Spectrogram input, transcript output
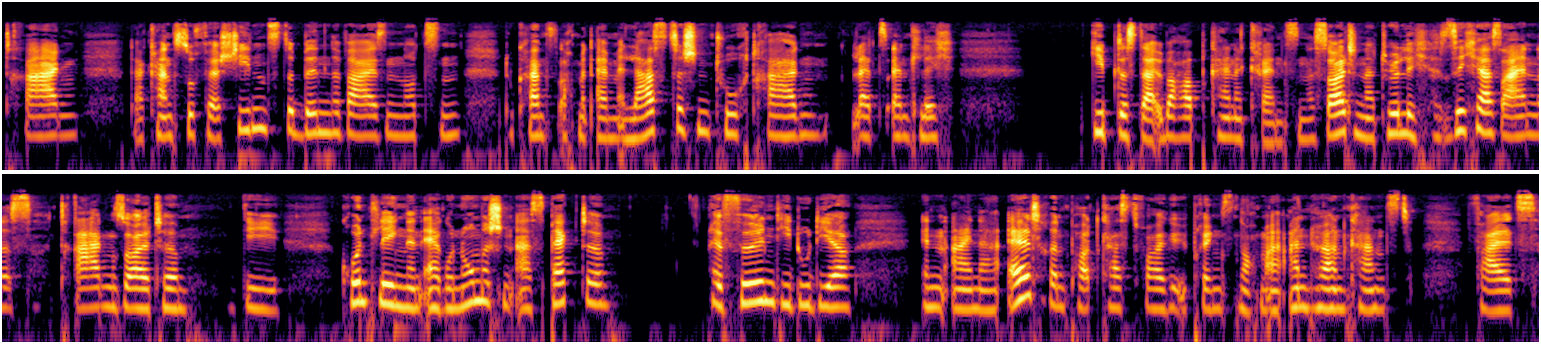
tragen. Da kannst du verschiedenste Bindeweisen nutzen. Du kannst auch mit einem elastischen Tuch tragen. Letztendlich gibt es da überhaupt keine Grenzen. Es sollte natürlich sicher sein, das Tragen sollte die grundlegenden ergonomischen Aspekte erfüllen, die du dir in einer älteren Podcast-Folge übrigens nochmal anhören kannst, falls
